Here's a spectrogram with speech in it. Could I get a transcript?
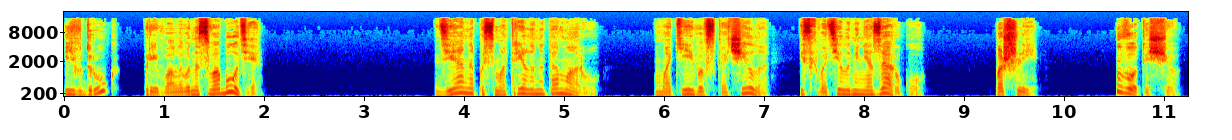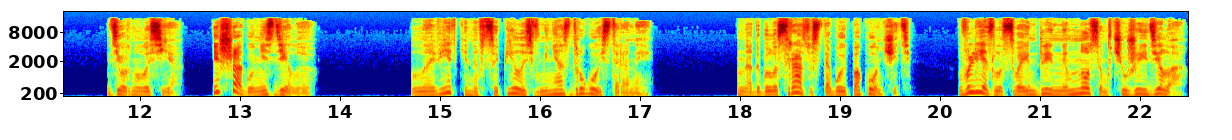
И вдруг Привалова на свободе. Диана посмотрела на Тамару. Макеева вскочила и схватила меня за руку. «Пошли». «Вот еще», — дернулась я, — «и шагу не сделаю». Ловиткина вцепилась в меня с другой стороны. «Надо было сразу с тобой покончить влезла своим длинным носом в чужие дела.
